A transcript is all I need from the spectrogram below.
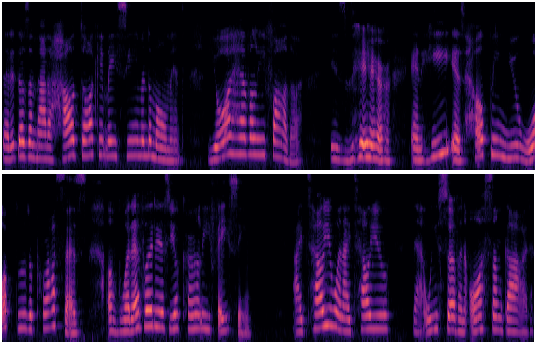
that it doesn't matter how dark it may seem in the moment, your Heavenly Father is there and He is helping you walk through the process of whatever it is you're currently facing. I tell you when I tell you that we serve an awesome God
